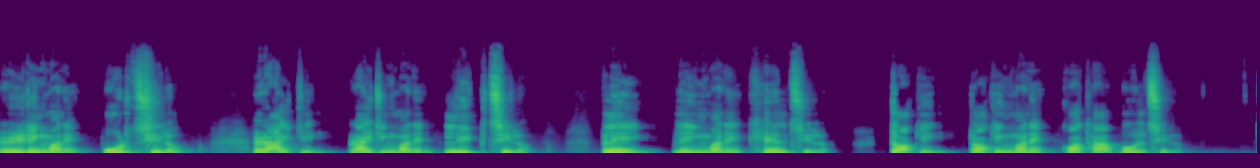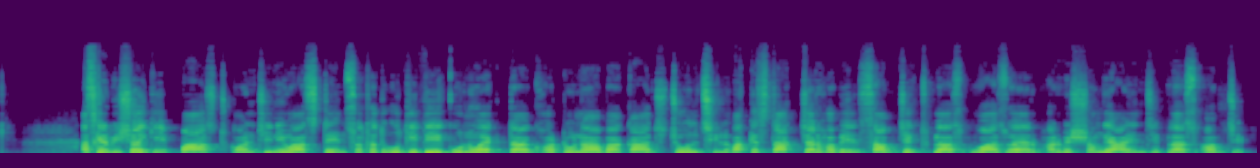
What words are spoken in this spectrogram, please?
রিডিং মানে পড়ছিল। রাইটিং। রাইটিং মানে লিখছিল। প্লেয়িং। প্লেয়িং মানে খেলছিল। টকিং। টকিং মানে কথা বলছিল। আজকের বিষয় কি? পাস্ট কন্টিনিউয়াস টেন্স অর্থাৎ অতীতে কোনো একটা ঘটনা বা কাজ চলছিল। বাক্যের স্ট্রাকচার হবে সাবজেক্ট প্লাস ওয়াজ ওয়ার ভার্বের সঙ্গে আইএনজি প্লাস অবজেক্ট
